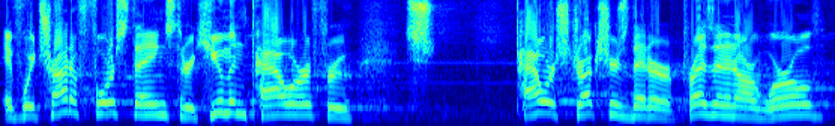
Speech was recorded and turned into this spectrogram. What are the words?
if we try to force things through human power through power structures that are present in our world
